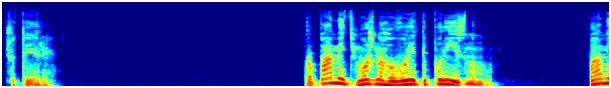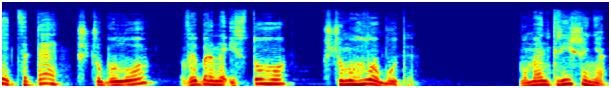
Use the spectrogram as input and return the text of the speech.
4. Про пам'ять можна говорити по-різному. Пам'ять це те, що було, вибране із того, що могло бути. Момент рішення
